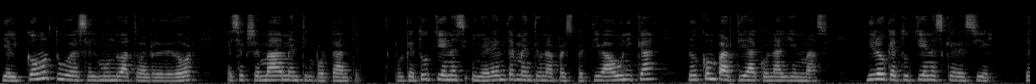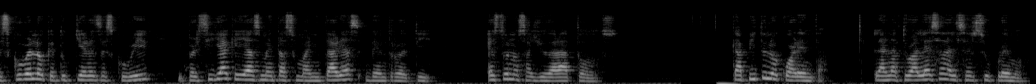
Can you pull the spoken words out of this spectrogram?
y el cómo tú ves el mundo a tu alrededor es extremadamente importante, porque tú tienes inherentemente una perspectiva única, no compartida con alguien más. Di lo que tú tienes que decir, descubre lo que tú quieres descubrir y persigue aquellas metas humanitarias dentro de ti. Esto nos ayudará a todos. Capítulo 40. La naturaleza del Ser Supremo.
